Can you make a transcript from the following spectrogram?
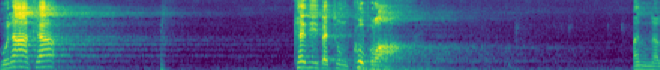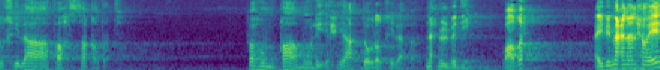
هناك كذبة كبرى أن الخلافة سقطت فهم قاموا لإحياء دور الخلافة نحن البديل واضح؟ أي بمعنى نحن إيه؟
